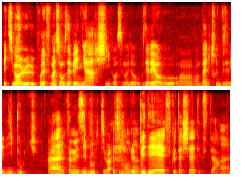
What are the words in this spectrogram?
Effectivement, le, le produit d'information, vous avez une hiérarchie, grosso modo. Vous avez au- en, en bas du truc, vous avez l'e-book, euh, le fameux e-book, tu vois, le euh, PDF que tu achètes, etc. Ouais.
